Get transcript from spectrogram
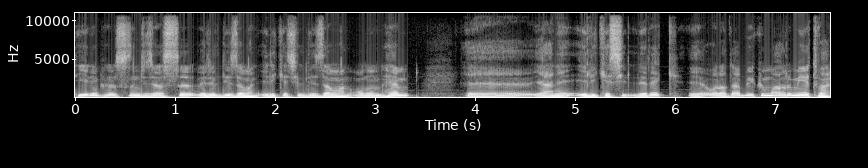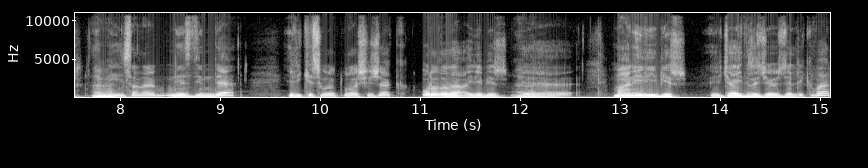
diyelim hırsızın cezası verildiği zaman, eli kesildiği zaman onun hem e, yani eli kesilerek e, orada büyük bir mahrumiyet var. Hem Evet. insanların nezdinde eli kesik olarak dolaşacak. Orada da ayrı bir Evet. e, manevi bir e, caydırıcı özellik var.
